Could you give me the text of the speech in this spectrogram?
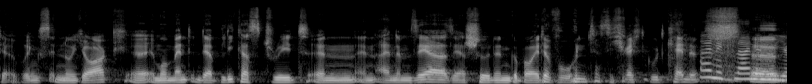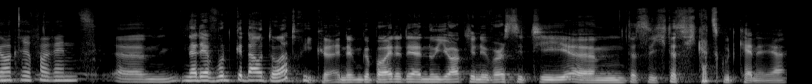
der übrigens in New York äh, im Moment in der Bleecker Street in, in einem sehr, sehr schönen Gebäude wohnt, das ich recht gut kenne. Eine kleine ähm, New York-Referenz. Ähm, na, der wohnt genau dort, Rike, in dem Gebäude der New York University, ähm, das, ich, das ich ganz gut kenne, ja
